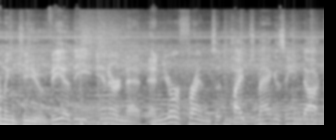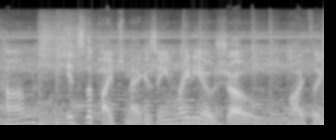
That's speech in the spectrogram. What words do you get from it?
Coming to you via the internet and your friends at pipesmagazine.com, it's the Pipes Magazine radio show. I think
